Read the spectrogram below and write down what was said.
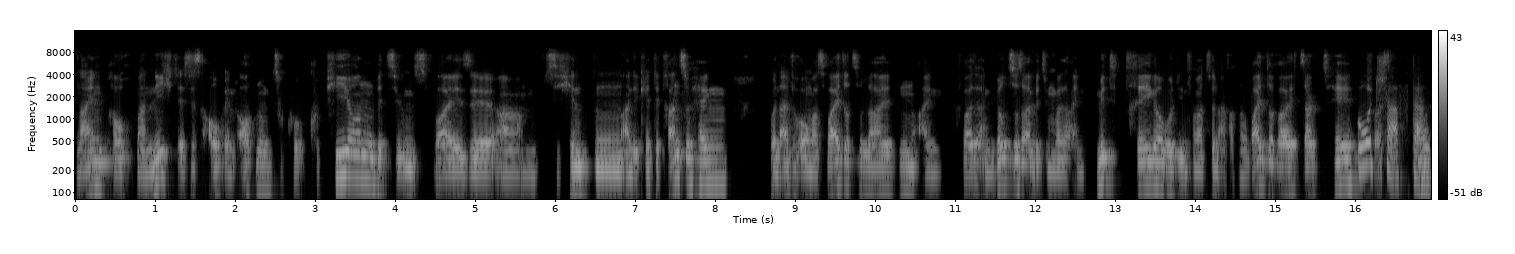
Nein, braucht man nicht. Es ist auch in Ordnung zu ko kopieren, beziehungsweise ähm, sich hinten an die Kette dran zu hängen und einfach irgendwas weiterzuleiten, ein quasi ein Wirt zu sein, beziehungsweise ein Mitträger, wo die Information einfach nur weiterreicht, sagt, hey, Botschafter.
